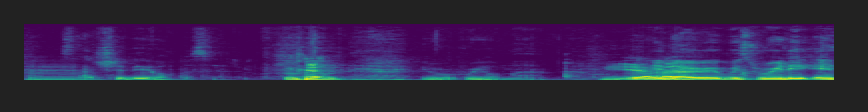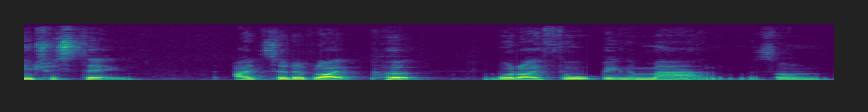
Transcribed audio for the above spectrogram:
Hmm. It's actually the opposite. You're a real man. Yeah. You know, it was really interesting. I'd sort of like put what I thought being a man was on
